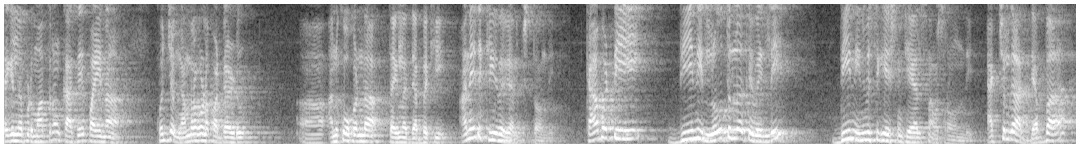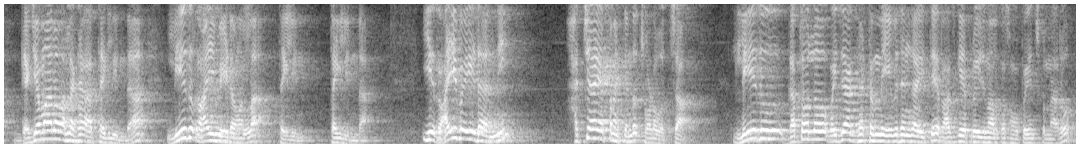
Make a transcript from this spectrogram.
తగిలినప్పుడు మాత్రం కాసేపు ఆయన కొంచెం గందరగోళ పడ్డాడు అనుకోకుండా తగిలిన దెబ్బకి అనేది క్లియర్గా అనిపిస్తోంది. కాబట్టి దీని లోతుల్లోకి వెళ్ళి దీన్ని ఇన్వెస్టిగేషన్ చేయాల్సిన అవసరం ఉంది. యాక్చువల్గా ఆ దెబ్బ గజమాల వల్లగా తగిలిందా? లేదు రాయి వేయడం వల్ల తగిలి తగిలిందా? ఈ రాయి వేయడాన్ని హత్యాయత్నం కింద చూడవచ్చా? లేదు గతంలో వైజాగ్ ఘటనను ఏ విధంగా అయితే రాజకీయ ప్రయోజనాల కోసం ఉపయోగించుకున్నారో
